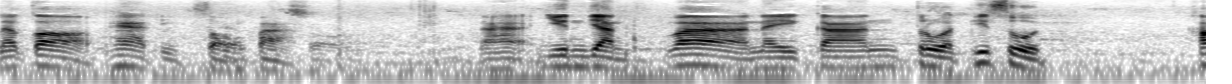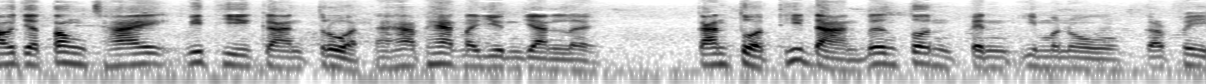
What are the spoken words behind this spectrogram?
แล้วก็แพทย์อีกสองปากนะฮะยืนยันว่าในการตรวจพิสูจน์ เขาจะต้องใช้วิธีการตรวจนะฮะแพทย์มายืนยันเลย การตรวจที่ด่านเบื้องต้นเป็นอิมโนกราฟี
